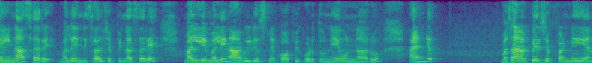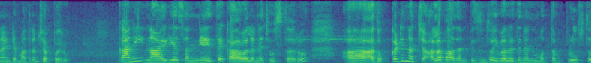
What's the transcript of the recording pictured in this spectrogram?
అయినా సరే మళ్ళీ ఎన్నిసార్లు చెప్పినా సరే మళ్ళీ మళ్ళీ నా వీడియోస్నే కాపీ కొడుతూనే ఉన్నారు. అండ్ మా ఛానల్ పేరు చెప్పండి అని అంటే మాత్రం చెప్పరు. కానీ నా ఐడియాస్ అన్నీ అయితే కావాలనే చూస్తారు. అదొక్కటి నాకు చాలా బాధ అనిపిస్తుంది. సో ఇవాళ అయితే నేను మొత్తం ప్రూఫ్స్తో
